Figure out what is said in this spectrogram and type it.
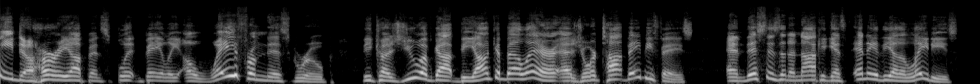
need to hurry up and split Bayley away from this group because you have got Bianca Belair as your top babyface. And this isn't a knock against any of the other ladies.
